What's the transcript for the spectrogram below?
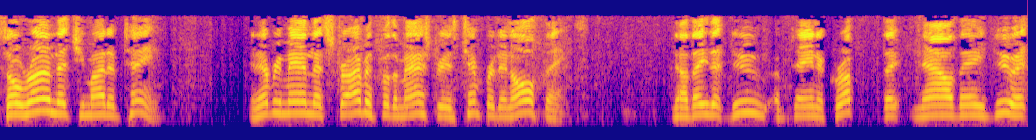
So run that you might obtain. And every man that striveth for the mastery is temperate in all things. Now they that do obtain a corrupt, they, now they do it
